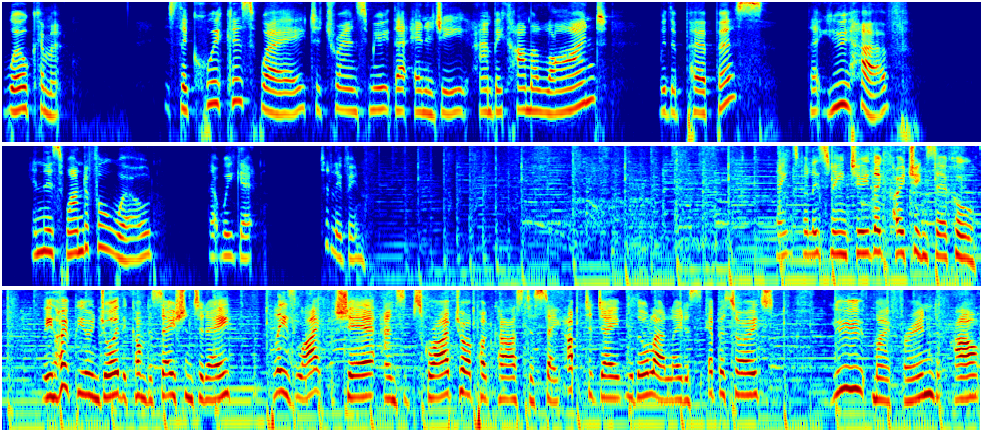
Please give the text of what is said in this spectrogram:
Welcome it. It's the quickest way to transmute that energy and become aligned with the purpose that you have in this wonderful world that we get to live in. Thanks for listening to the Coaching Circle. We hope you enjoyed the conversation today. Please like, share, and subscribe to our podcast to stay up to date with all our latest episodes. You, my friend, are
